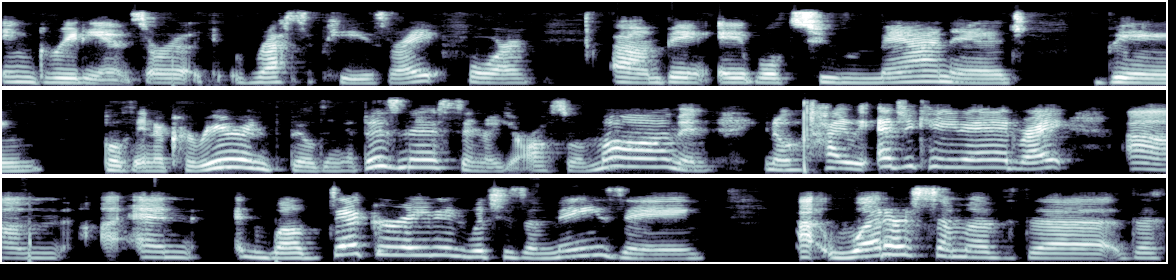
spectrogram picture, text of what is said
ingredients or like recipes, right, for um, being able to manage being both in a career and building a business and you're also a mom and you know highly educated right? Um, and and well decorated which is amazing. Uh, what are some of the the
